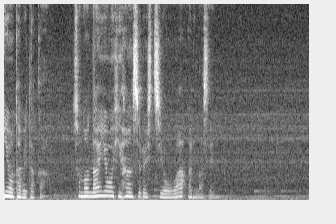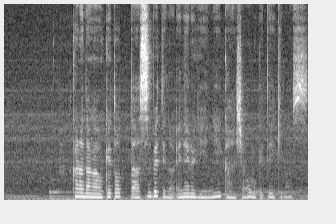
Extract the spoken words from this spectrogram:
何を食べたかその内容を批判する必要はありません。体が受け取ったすべてのエネルギーに感謝を向けていきます。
